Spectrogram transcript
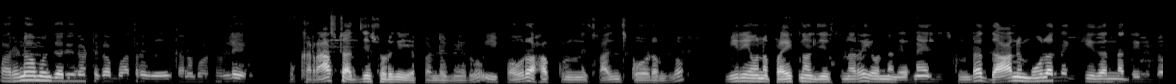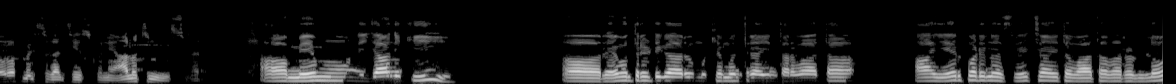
పరిణామం జరిగినట్టుగా మాత్రం ఏం కనబడటం లేదు. ఒక రాష్ట్ర అధ్యక్షుడిగా చెప్పండి మీరు. ఈ పౌర హక్కుల్ని సాధించుకోవడంలో మీరు ఏమైనా ప్రయత్నాలు చేస్తున్నారా? ఏమైనా నిర్ణయాలు తీసుకున్నారా దాని మూలంగా ఏదన్నా దీన్ని డెవలప్మెంట్స్ కానీ చేసుకునే ఆలోచన చేస్తున్నారు? మేము నిజానికి రేవంత్ రెడ్డి గారు ముఖ్యమంత్రి అయిన తర్వాత ఆ ఏర్పడిన స్వేచ్ఛాయుత వాతావరణంలో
